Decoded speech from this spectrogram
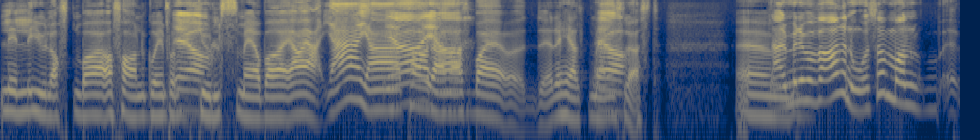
lille julaften bare ah, faen, gå inn på en Ja. gullsmed og bare Ja ja, ja ja, Ja, ta den. ja. Altså bare Det er helt meningsløst. Um, Nei, men det må være noe som man eh,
